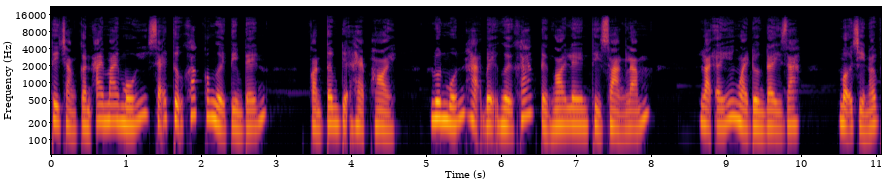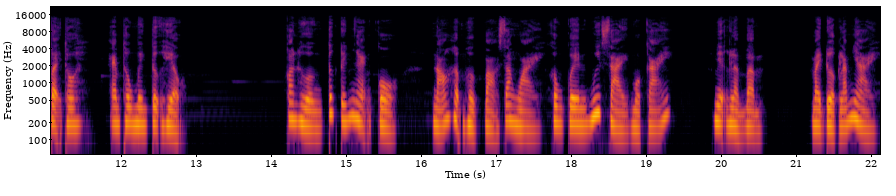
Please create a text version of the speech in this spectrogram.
thì chẳng cần ai mai mối sẽ tự khắc có người tìm đến. Còn tâm địa hẹp hòi Luôn muốn hạ bệ người khác để ngoi lên thì soảng lắm. Loại ấy ngoài đường đầy ra. Mợ chỉ nói vậy thôi. Em thông minh tự hiểu. Con Hường tức đến ngạn cổ. Nó hậm hực bỏ ra ngoài không quên nguyết dài một cái. Miệng lẩm bẩm. Mày được lắm nhài.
